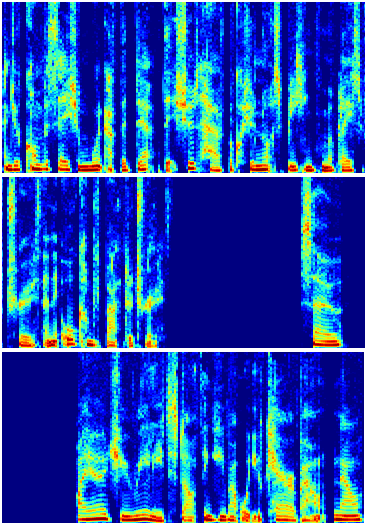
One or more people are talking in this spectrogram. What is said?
and your conversation won't have the depth it should have because you're not speaking from a place of truth and it all comes back to truth. So I urge you really to start thinking about what you care about. Now,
